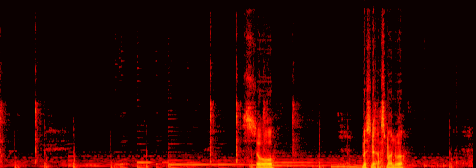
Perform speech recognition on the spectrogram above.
So. Müssen wir erstmal nur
